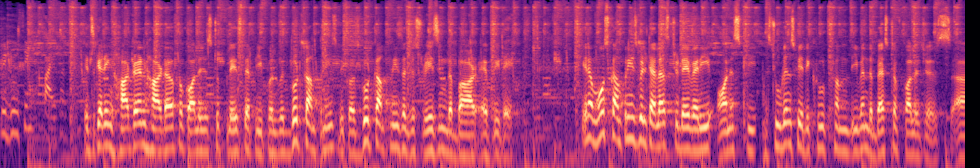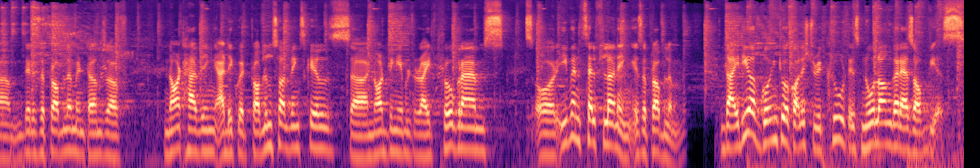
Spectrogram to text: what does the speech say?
reducing 500. It's getting harder and harder for colleges to place their people with good companies because good companies are just raising the bar every day. You know, most companies will tell us today very honestly, the students we recruit from even the best of colleges, um, there is a problem in terms of not having adequate problem solving skills, uh, not being able to write programs, or even self learning is a problem. The idea of going to a college to recruit is no longer as obvious.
